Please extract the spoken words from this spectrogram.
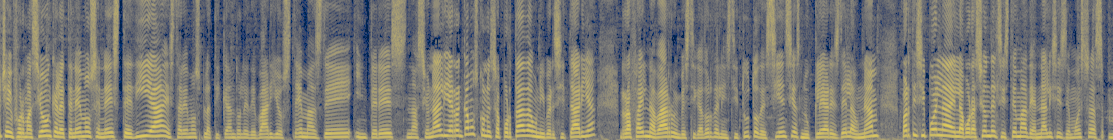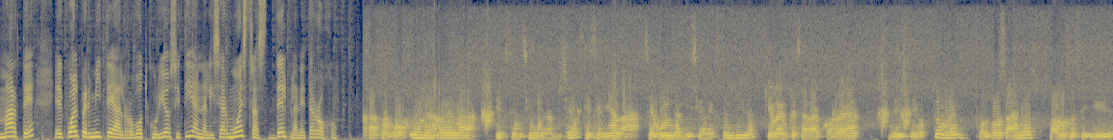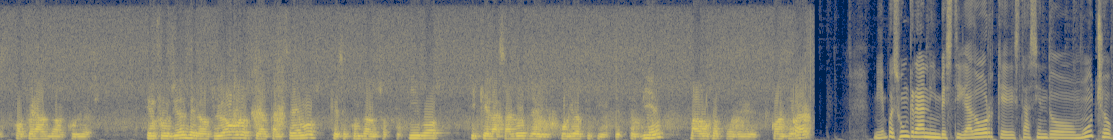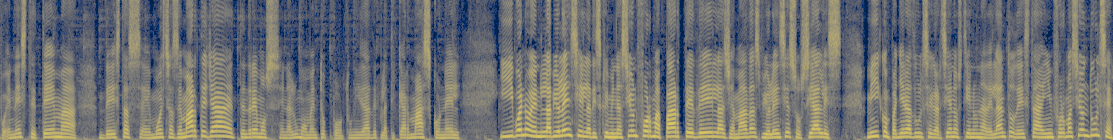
Mucha información que le tenemos en este día. Estaremos platicándole de varios temas de interés nacional y arrancamos con nuestra portada universitaria. Rafael Navarro, investigador del Instituto de Ciencias Nucleares de la UNAM, participó en la elaboración del sistema de análisis de muestras Marte, el cual permite al robot Curiosity analizar muestras del planeta rojo aprobó una nueva extensión de la misión, que sería la segunda misión extendida, que va a empezar a correr desde octubre. Por dos años vamos a seguir operando a Curiosity. En función de los logros que alcancemos, que se cumplan los objetivos y que la salud del Curiosity esté bien, vamos a poder continuar. Bien, pues un gran investigador que está haciendo mucho en este tema de estas eh, muestras de Marte. Ya tendremos en algún momento oportunidad de platicar más con él. Y bueno, en la violencia y la discriminación forma parte de las llamadas violencias sociales. Mi compañera Dulce García nos tiene un adelanto de esta información. Dulce.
